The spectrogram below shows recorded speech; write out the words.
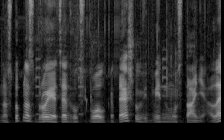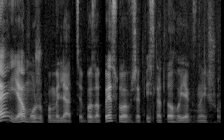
Наступна зброя це двохстволка, теж у відмінному стані, але я можу помилятися, бо записував вже після того, як знайшов.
